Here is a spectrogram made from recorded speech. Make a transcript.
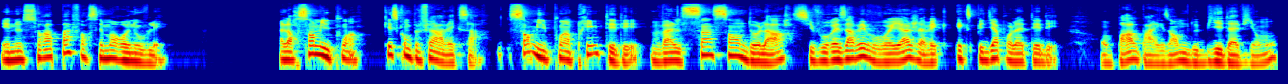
et ne sera pas forcément renouvelée. Alors 100 000 points, qu'est-ce qu'on peut faire avec ça? 100 000 points prime TD valent 500 dollars si vous réservez vos voyages avec Expedia pour la TD. On parle par exemple de billets d'avion,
